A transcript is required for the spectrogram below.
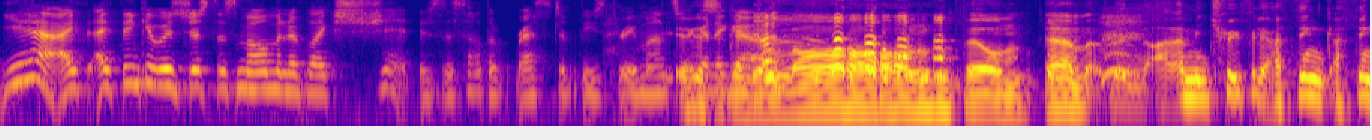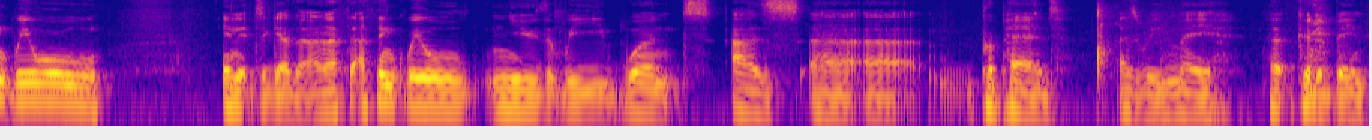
yeah I, I think it was just this moment of like shit is this how the rest of these three months are gonna is go be a long film. Um, i mean truthfully i think i think we all in it together, and I, th- I, think we all knew that we weren't as uh, uh, prepared as we may could have been.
